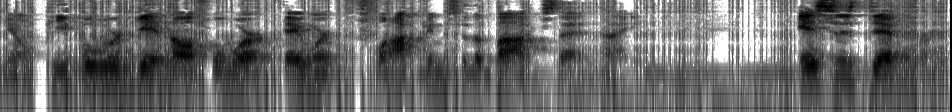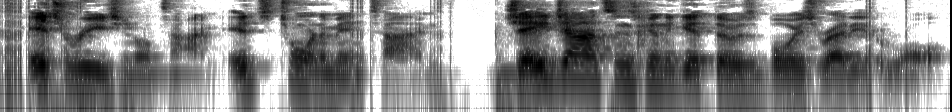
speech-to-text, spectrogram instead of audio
You know, people were getting off of work; they weren't flocking to the box that night. This is different. It's regional time. It's tournament time. Jay Johnson's going to get those boys ready to roll.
